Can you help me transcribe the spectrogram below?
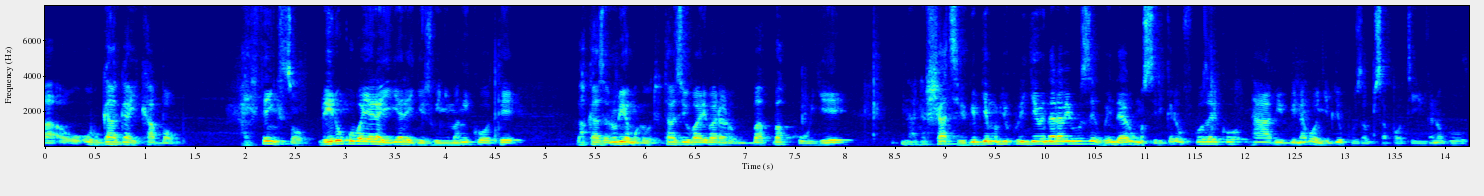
ah, ubwa Guy Kabongo I think so. Rero kuba yari yaregejwe inyuma nk'ikote bakazana uriya mugabo tutazi iyo bari bakuye. Nashatse ibigwi bye mu by'ukuri njyewe narabibuze wenda yari umusirikare course ariko nta bigwi nabonye byo kuza gusapotinga no, gu,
